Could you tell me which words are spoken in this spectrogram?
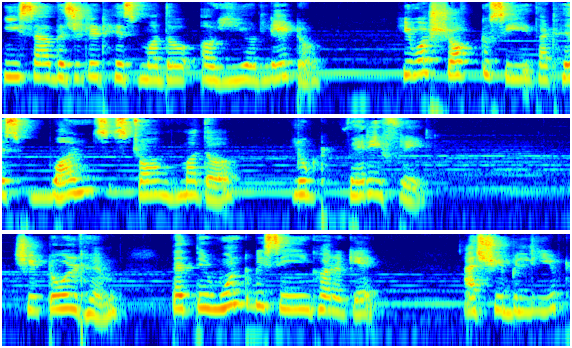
Isa visited his mother a year later, he was shocked to see that his once strong mother looked very frail. She told him that they wouldn't be seeing her again, as she believed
